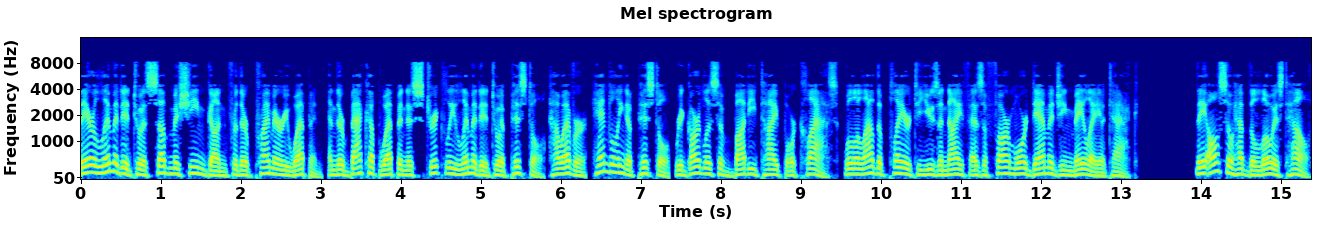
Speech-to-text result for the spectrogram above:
They are limited to a submachine gun for their primary weapon, and their backup weapon is strictly limited to a pistol however, handling a pistol, regardless of body type or class, will allow the player to use a knife as a far more damaging melee attack. They also have the lowest health.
